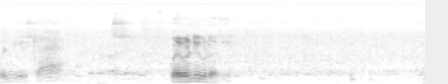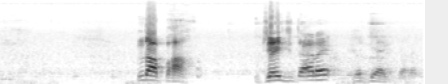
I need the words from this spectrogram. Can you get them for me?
வண்டி இருக்கா? கொஞ்சம் வண்டி கூடாது இந்தாப்பா. ஜெயிச்சு தாரேன் வெற்றியாக்கி தரேன்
